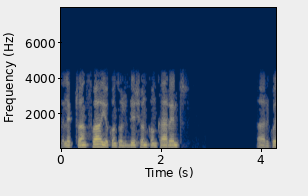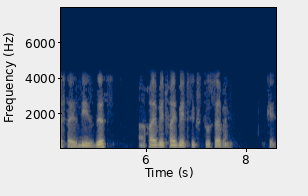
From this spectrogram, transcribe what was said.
Select transfer, your consolidation concurrent uh, request ID is this uh, 5858627. Okay.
